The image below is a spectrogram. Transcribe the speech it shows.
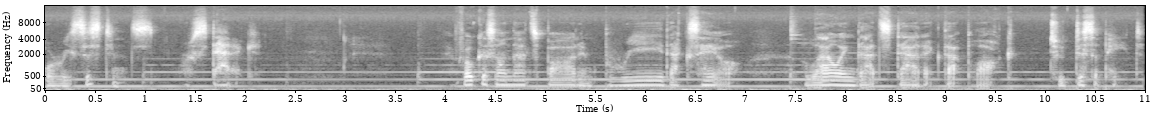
or resistance or static. Focus on that spot and breathe, exhale, allowing that static, that block to dissipate.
